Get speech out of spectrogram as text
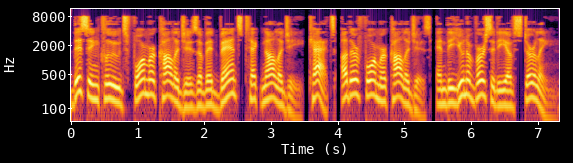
This includes former colleges of advanced technology CATS, other former colleges, and the University of Stirling.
